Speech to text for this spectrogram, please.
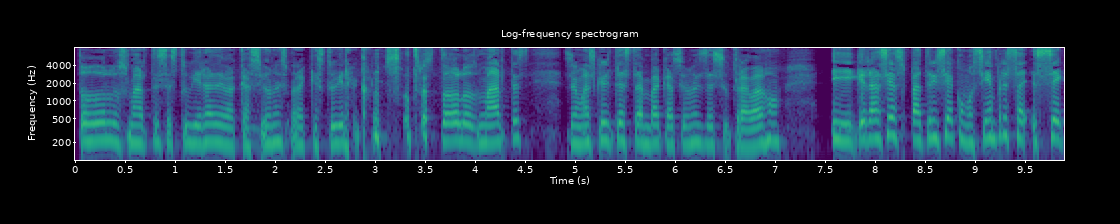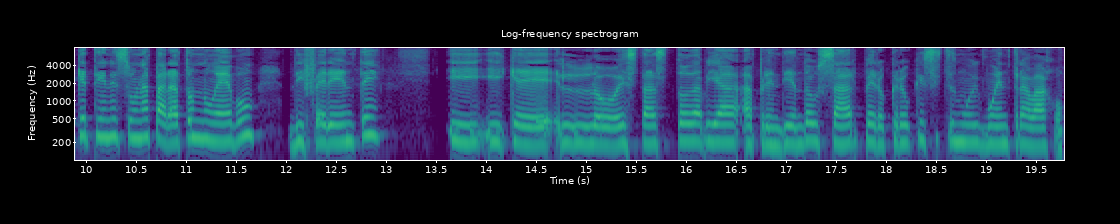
todos los martes estuviera de vacaciones para que estuviera con nosotros todos los martes. Además que ahorita está en vacaciones de su trabajo. Y gracias, Patricia, como siempre, sé que tienes un aparato nuevo, diferente, y, y, que lo estás todavía aprendiendo a usar, pero creo que hiciste muy buen trabajo.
